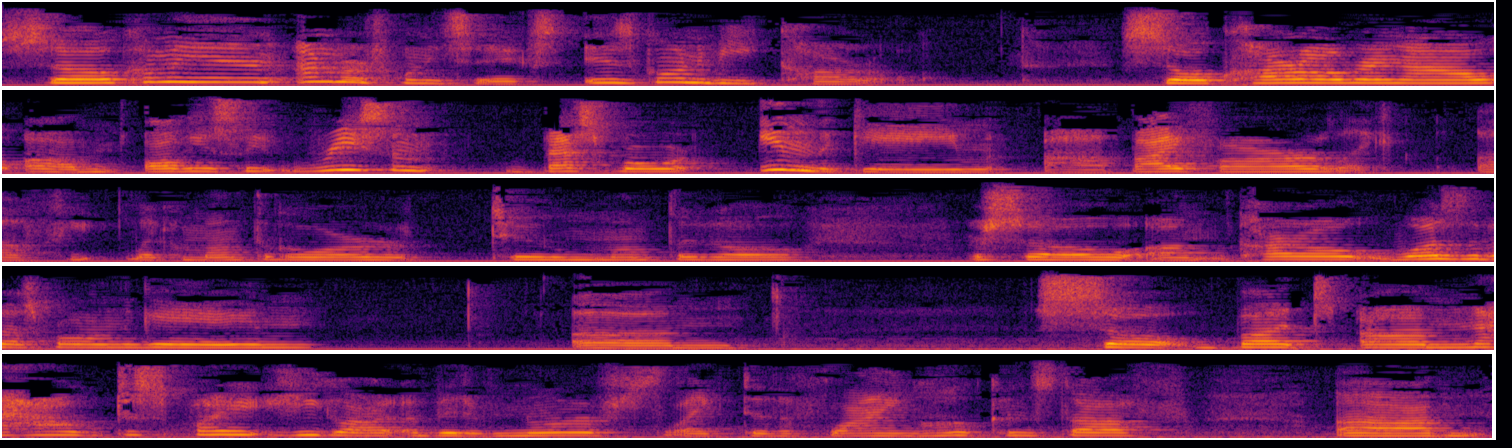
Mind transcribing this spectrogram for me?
So coming in at number 26 is going to be Carl. So Carl right now, um, obviously recent best bowler in the game uh, by far, like a few, like a month ago or two months ago or so. Um, Carl was the best bowler in the game. Um, so, but um, now, despite he got a bit of nerfs, like to the flying hook and stuff, um,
